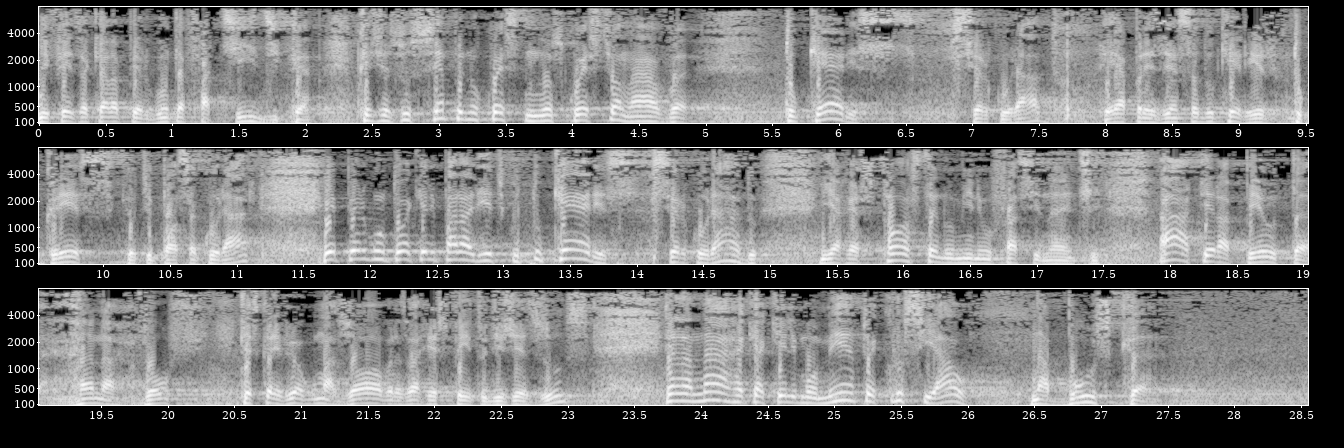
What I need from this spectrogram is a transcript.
lhe fez aquela pergunta fatídica, porque Jesus sempre nos questionava: Tu queres ser curado? É a presença do querer. Tu crês que eu te possa curar? E perguntou aquele paralítico: Tu queres ser curado? E a resposta, no mínimo, fascinante. A terapeuta Hannah Wolff, que escreveu algumas obras a respeito de Jesus, ela narra que aquele momento é crucial na busca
